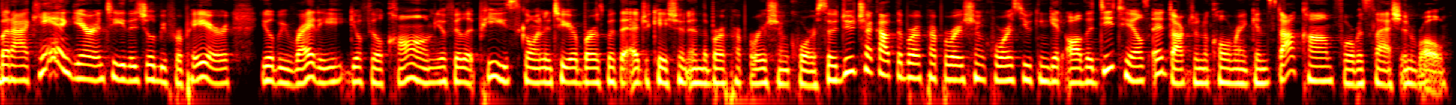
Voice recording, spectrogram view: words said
But I can guarantee that you'll be prepared, you'll be ready, you'll feel calm, you'll feel at peace going into your birth with the education and the birth preparation course. So do check out the birth preparation course. You can get all the details at drnicolerankins.com forward slash enroll.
